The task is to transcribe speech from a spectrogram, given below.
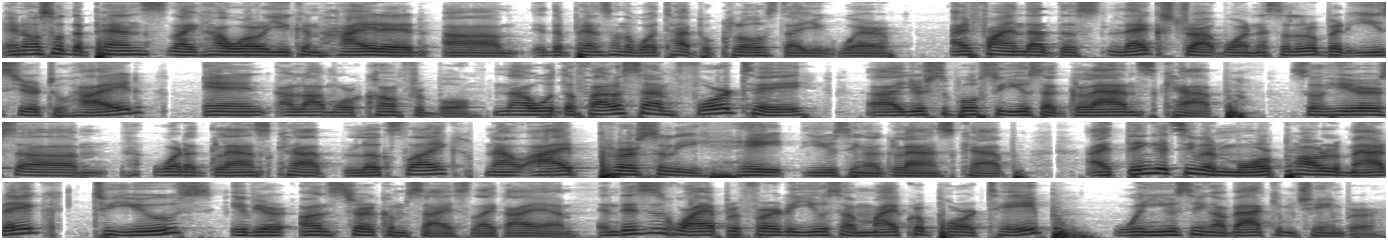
It also depends like how well you can hide it. Um, it depends on the, what type of clothes that you wear. I find that this leg strap one is a little bit easier to hide and a lot more comfortable. Now with the Phallosan Forte, uh, you're supposed to use a glans cap. So here's um, what a glans cap looks like. Now, I personally hate using a glans cap. I think it's even more problematic to use if you're uncircumcised like I am. And this is why I prefer to use a micropore tape when using a vacuum chamber.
